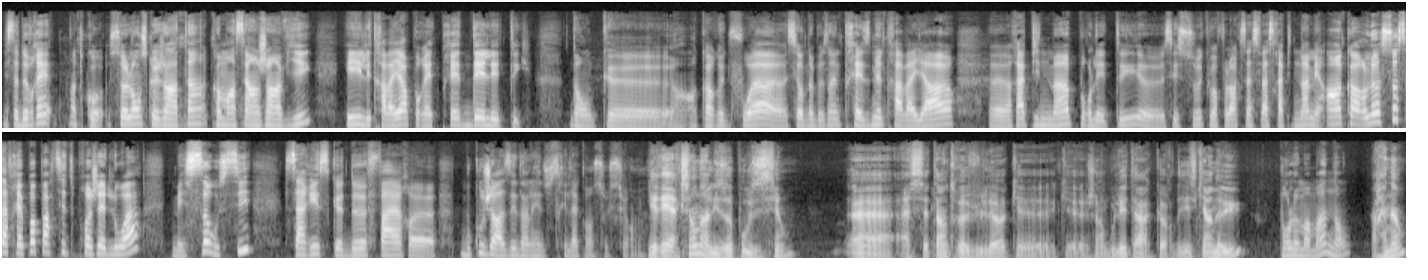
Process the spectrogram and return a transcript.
Mais ça devrait, en tout cas, selon ce que j'entends, commencer en janvier et les travailleurs pourraient être prêts dès l'été. Donc, euh, encore une fois, euh, si on a besoin de 13 000 travailleurs euh, rapidement pour l'été, c'est sûr qu'il va falloir que ça se fasse rapidement. Mais encore là, ça, ça ne ferait pas partie du projet de loi, mais ça aussi, ça risque de faire beaucoup jaser dans l'industrie de la construction. Les réactions dans les oppositions à cette entrevue-là que, que Jean Boulet t'a accordée, est-ce qu'il y en a eu? Pour le moment, non. Ah non?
